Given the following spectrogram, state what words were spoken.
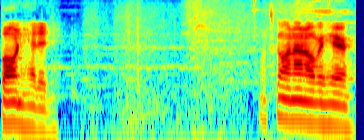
boneheaded. What's going on over here?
